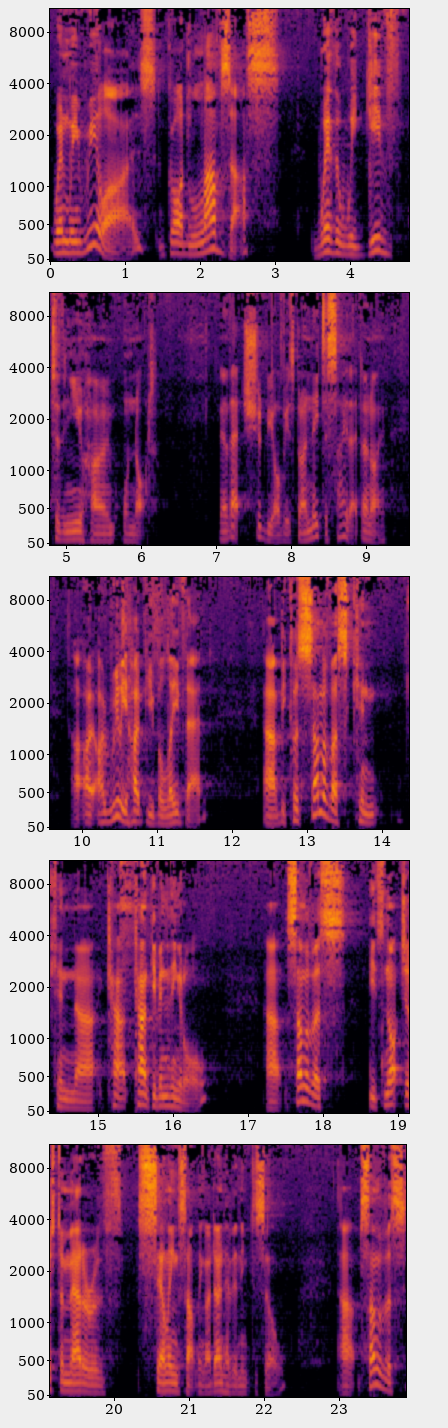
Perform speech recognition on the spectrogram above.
when we realise God loves us whether we give to the new home or not. Now, that should be obvious, but I need to say that, don't I? I, I really hope you believe that uh, because some of us can, can, uh, can't, can't give anything at all. Uh, some of us, it's not just a matter of selling something, I don't have anything to sell. Uh, some of us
